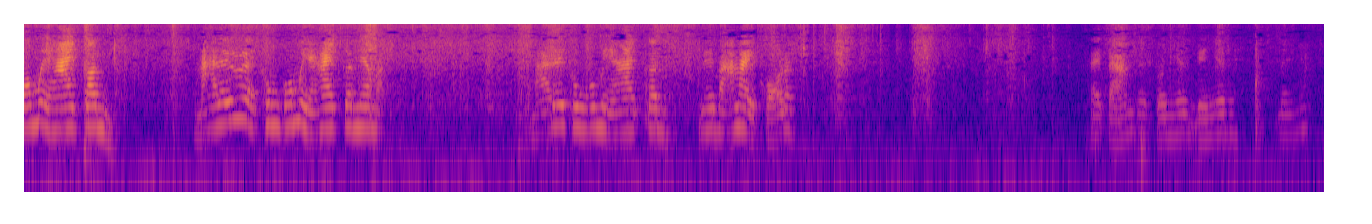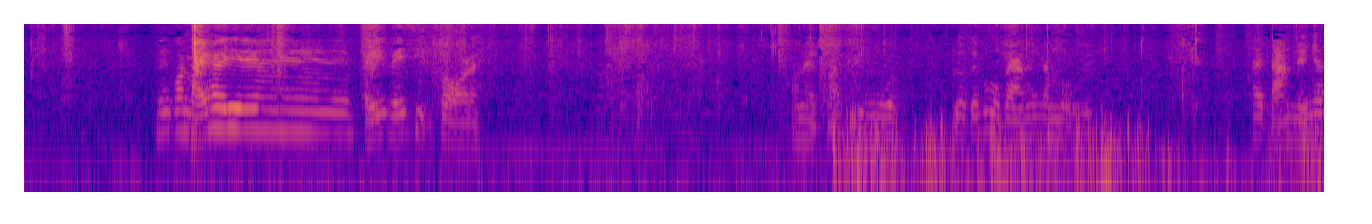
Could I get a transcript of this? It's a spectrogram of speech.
Có 12 cân. Mã đấy này không có 12 cân em ạ. Mã đây không có 12 cân, nên mã này có đây. 28 cho con nhất bé nhất đây Đây nhé. nên con máy hơi váy váy xịn sò này. Con này quá xinh luôn. Đưa cái màu vàng lên làm mẫu đi. 28 đấy nhá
